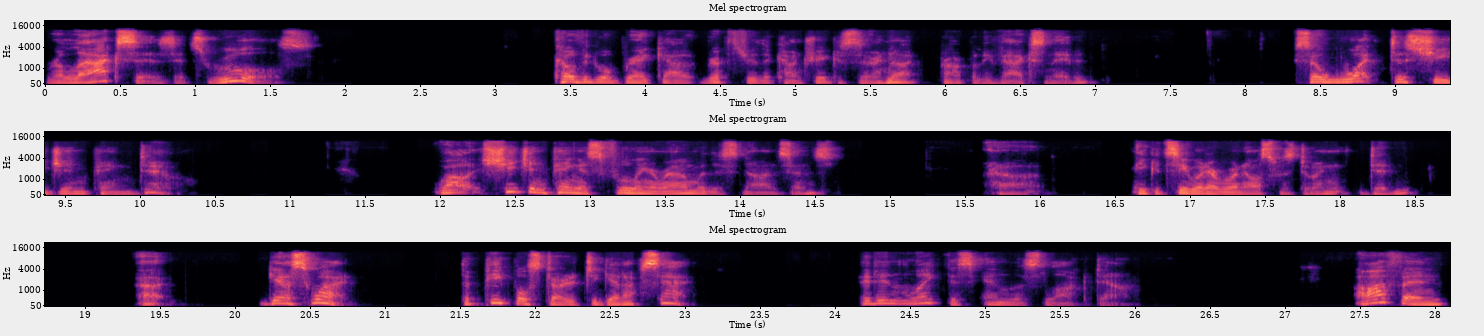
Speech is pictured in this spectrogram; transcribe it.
relaxes its rules, COVID will break out, rip through the country because they're not properly vaccinated. So, what does Xi Jinping do? Well, Xi Jinping is fooling around with this nonsense. Uh, he could see what everyone else was doing, didn't. Uh, guess what? The people started to get upset. They didn't like this endless lockdown. Often,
